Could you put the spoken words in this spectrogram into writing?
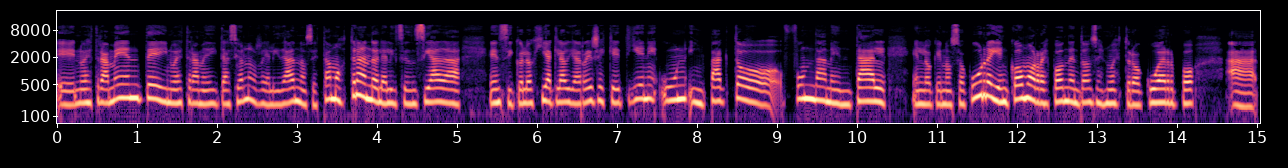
eh, nuestra mente y nuestra meditación, en realidad nos está mostrando la licenciada en psicología Claudia Reyes que tiene un impacto fundamental en lo que nos ocurre y en cómo responde entonces nuestro cuerpo a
